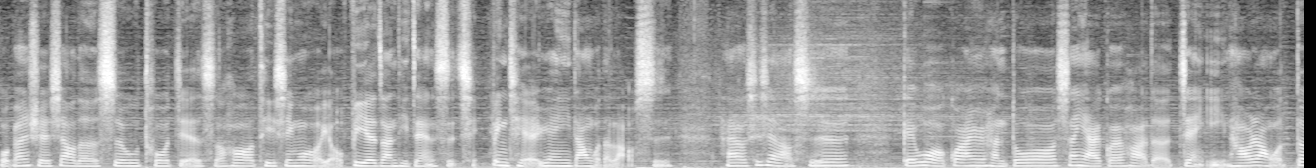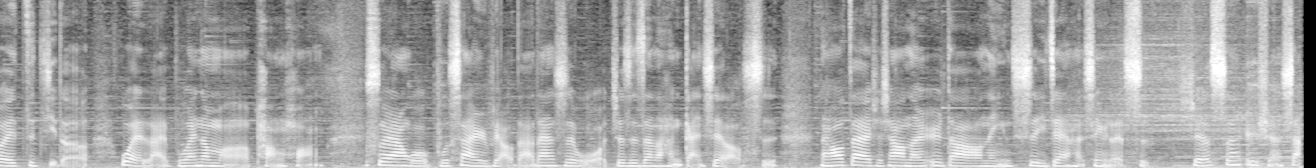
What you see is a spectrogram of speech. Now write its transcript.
我跟学校的事务脱节的时候提醒我有毕业专题这件事情，并且愿意当我的老师，还有谢谢老师给我关于很多生涯规划的建议，然后让我对自己的未来不会那么彷徨。虽然我不善于表达，但是我就是真的很感谢老师。然后在学校能遇到您是一件很幸运的事。学生预选上。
